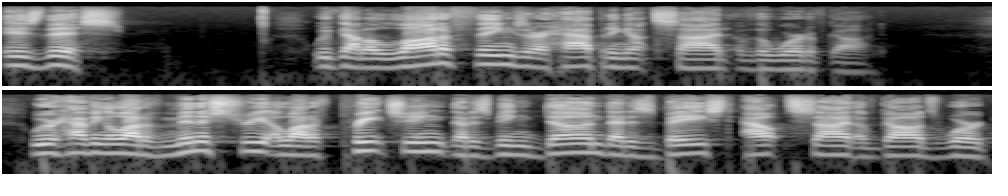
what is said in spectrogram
is this. We've got a lot of things that are happening outside of the Word of God. We're having a lot of ministry, a lot of preaching that is being done that is based outside of God's Word.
